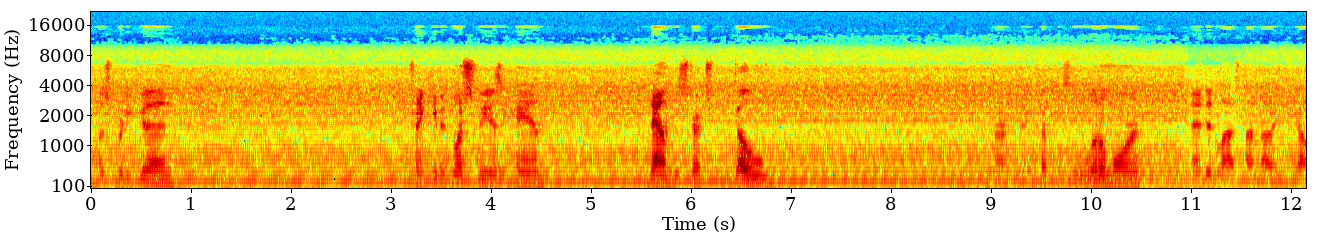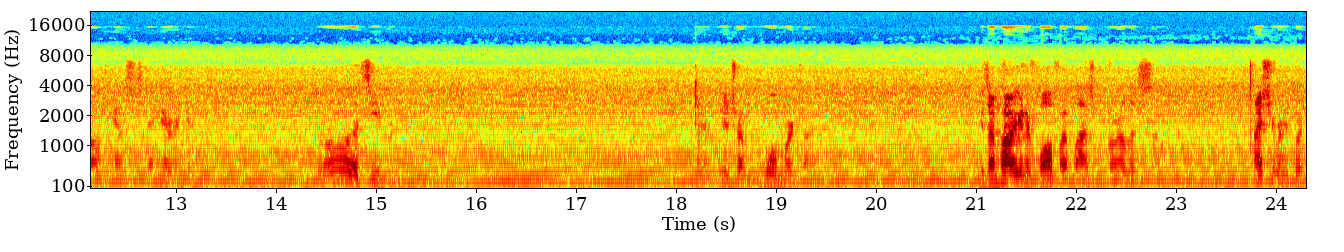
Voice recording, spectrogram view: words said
That was pretty good. Trying to keep as much speed as I can. Down the stretch we go. Alright, cut this little more than I did last time. I got off the gas just a hair again. Oh, let's see if I Alright, I'm gonna try one more time. Because I'm probably gonna qualify last regardless, so. I should run quick.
